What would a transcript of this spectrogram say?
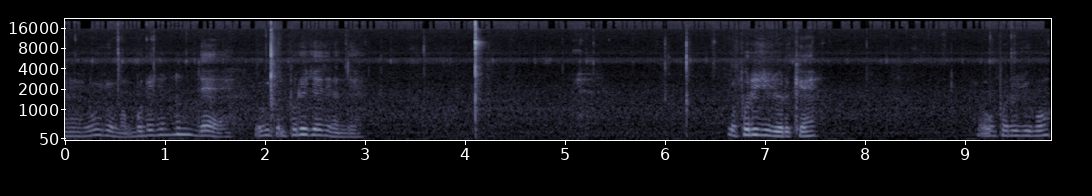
예, 여기 좀 버려졌는데, 여기 좀 버려져야 되는데, 이거 버려지죠, 이렇게. 이거 버려지고,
